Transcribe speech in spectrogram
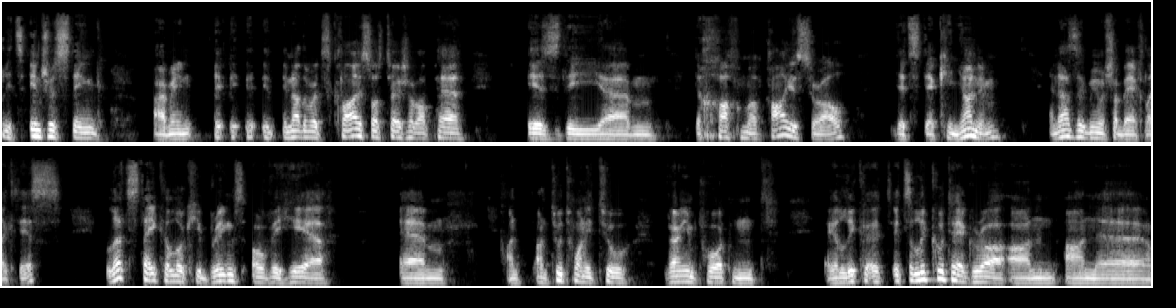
It's interesting. I mean, i i in other words, Klal Yisrael's Peh is the um, the Chachma of Klal Yisrael. It's the Kinyonim, and that's the Shabbat like this. Let's take a look. He brings over here um, on on two twenty two. Very important. A, it's a Likutei Gra on on uh,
